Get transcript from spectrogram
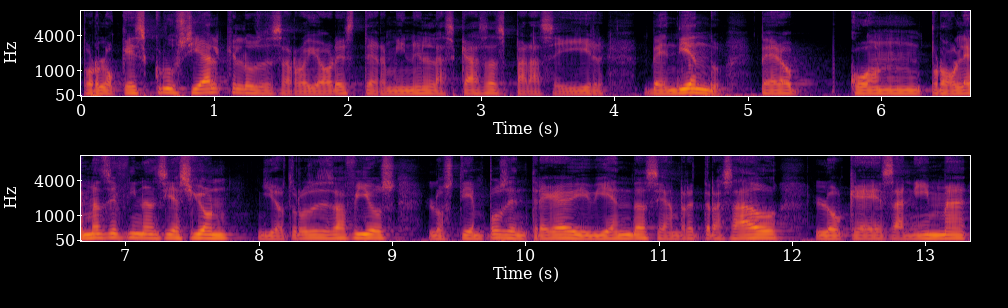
por lo que es crucial que los desarrolladores terminen las casas para seguir vendiendo. Pero con problemas de financiación y otros desafíos, los tiempos de entrega de viviendas se han retrasado, lo que desanima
